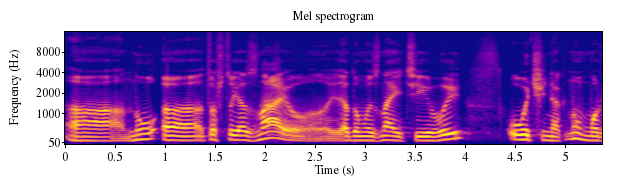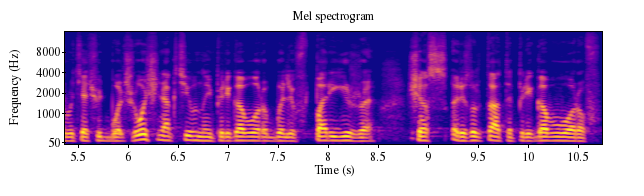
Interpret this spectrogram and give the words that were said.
А, ну, а, то, что я знаю, я думаю, знаете и вы, очень, ну, может быть, я чуть больше, очень активные переговоры были в Париже. Сейчас результаты переговоров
